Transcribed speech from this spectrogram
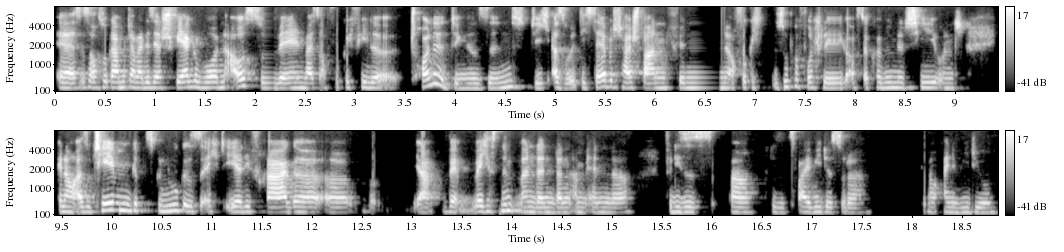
äh, es ist auch sogar mittlerweile sehr schwer geworden auszuwählen, weil es auch wirklich viele tolle Dinge sind, die ich, also die ich selber total spannend finde, auch wirklich super Vorschläge aus der Community und genau, also Themen gibt es genug, es ist echt eher die Frage, äh, ja, welches nimmt man denn dann am Ende für dieses, äh, diese zwei Videos oder genau eine Video?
